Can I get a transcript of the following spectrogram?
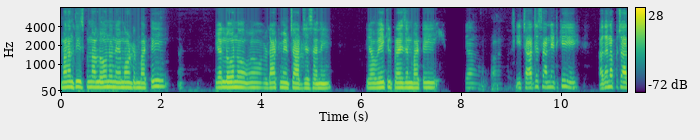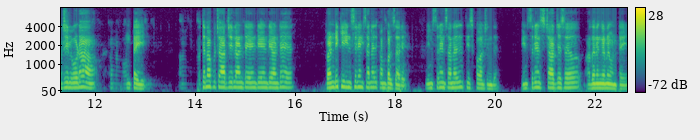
మనం తీసుకున్న లోన్ అమౌంట్ని బట్టి ఇక లోను డాక్యుమెంట్ ఛార్జెస్ అని ఇక వెహికల్ ప్రైజ్ని బట్టి ఇక ఈ ఛార్జెస్ అన్నిటికీ అదనపు ఛార్జీలు కూడా ఉంటాయి. అదనపు ఛార్జీలు అంటే ఏంటి ఏంటి అంటే బండికి ఇన్సూరెన్స్ అనేది కంపల్సరీ. ఇన్సూరెన్స్ అనేది తీసుకోవాల్సిందే. ఇన్సూరెన్స్ ఛార్జెస్ అదనంగానే ఉంటాయి.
